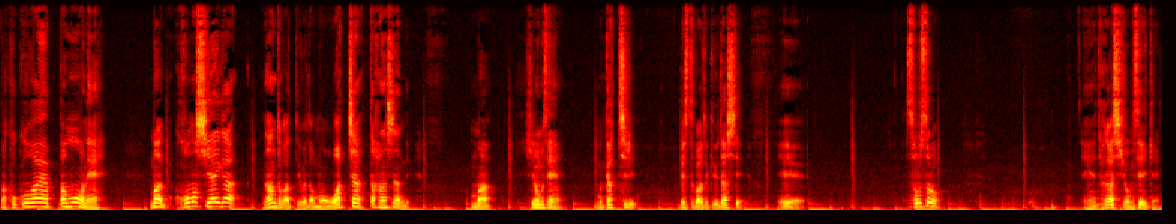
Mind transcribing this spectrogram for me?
まあ、ここはやっぱもうねまあこの試合がなんとかっていうことはもう終わっちゃった話なんでまあ、ヒロム戦、まあ、がっちりベストバウト級出して、えー、そろそろ、えー、高橋ヒロム政権、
